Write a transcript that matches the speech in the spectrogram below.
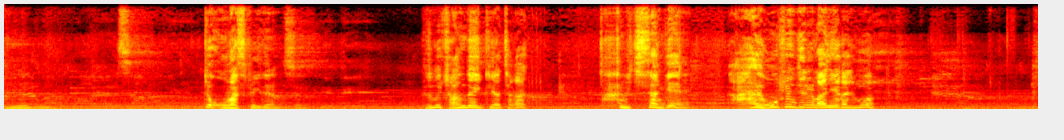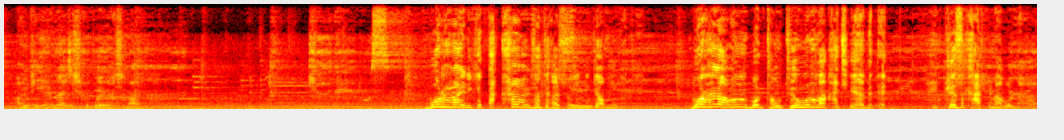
음. 좀 오버스펙이 되는 거죠. 그리고 현대 기아차가 참 치사한 게, 아, 옵션질을 많이 해가지고, 아이고, 이 아저씨가 또 이러시나? 뭘 하나 이렇게 딱 하나를 선택할 수 있는 게 없는 것 같아. 뭘 하려고 하면 뭘 등, 등으로 막 같이 해야 돼. 그래서 값이 막 올라가.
